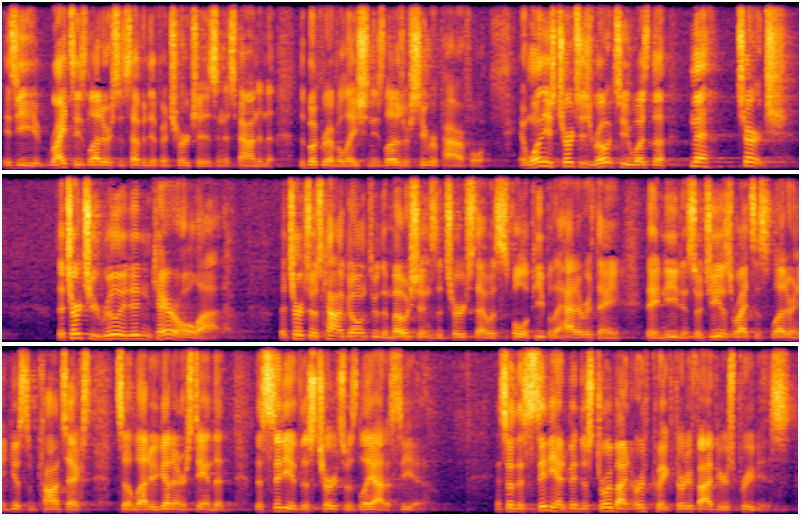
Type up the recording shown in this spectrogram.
is he writes these letters to seven different churches, and it's found in the, the book of Revelation. These letters are super powerful. And one of these churches he wrote to was the meh church, the church who really didn't care a whole lot. The church was kind of going through the motions, the church that was full of people that had everything they needed. And so Jesus writes this letter and he gives some context to the letter. You got to understand that the city of this church was Laodicea. And so the city had been destroyed by an earthquake 35 years previous.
